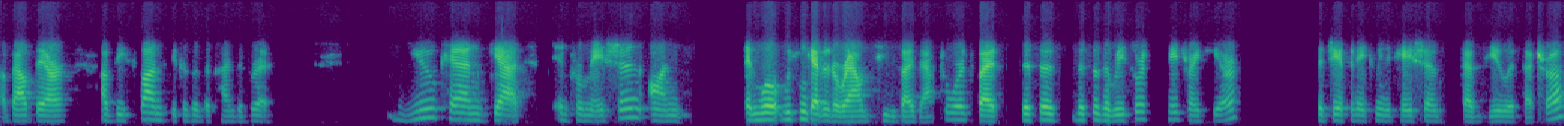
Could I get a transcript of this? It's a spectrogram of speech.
about there of these funds because of the kinds of risks. You can get information on, and we'll, we can get it around to you guys afterwards, but this is, this is a resource page right here, the JFNA Communications, FedView, et cetera.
